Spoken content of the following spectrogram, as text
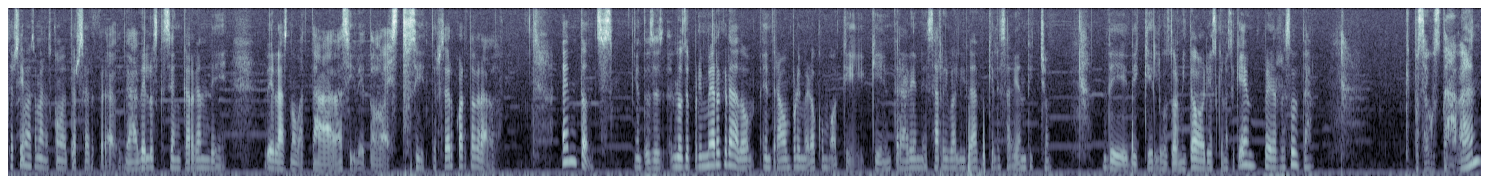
Tercer más o menos como de tercer grado. De los que se encargan de, las novatadas y de todo esto. Sí, tercer cuarto grado. Entonces, entonces los de primer grado entraron primero como a que, que entrar en esa rivalidad que les habían dicho. De, de que los dormitorios, que no sé qué. Pero resulta pues se gustaban.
